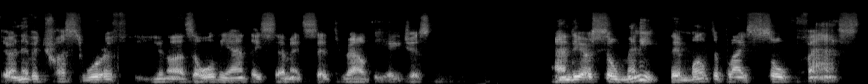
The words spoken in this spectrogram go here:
They are never trustworthy, you know, as all the anti Semites said throughout the ages. And there are so many, they multiply so fast,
